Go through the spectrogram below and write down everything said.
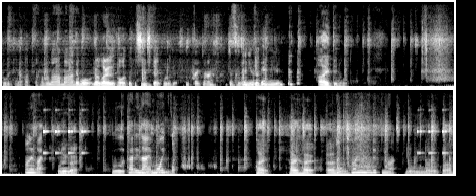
取れてなかったかもな。まあ、でも、流れが変わったと信じたい、これで。一回取らなかったこそうとによって逆にね、あえてのお願いお願い。うー足りないもう一個はい。はいはい。あん？ー何も出てない。4なのか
